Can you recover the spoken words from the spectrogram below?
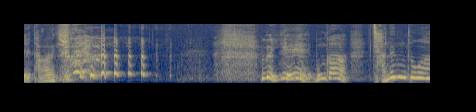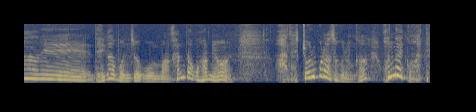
예 당하는 게 좋아요. 그러니까 이게 뭔가 자는 동안에 내가 먼저 뭐막 한다고 하면 아, 내 쫄보라서 그런가 혼날 것 같아.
